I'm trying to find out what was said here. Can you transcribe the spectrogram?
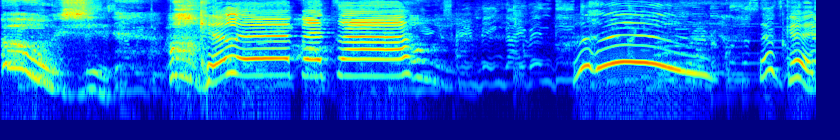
Oh shit. Oh. Kill it, Peta! Woohoo! That's good.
